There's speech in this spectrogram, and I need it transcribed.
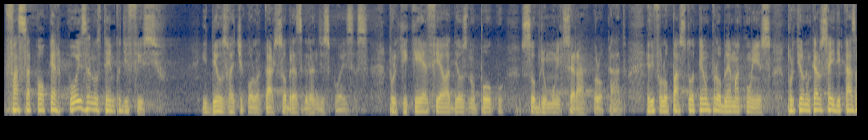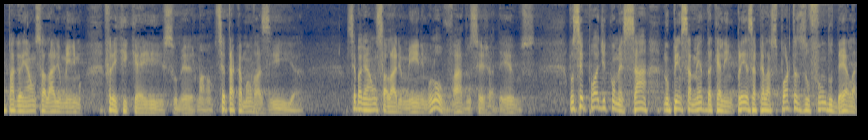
faça qualquer coisa no tempo difícil e Deus vai te colocar sobre as grandes coisas, porque quem é fiel a Deus no pouco, sobre o muito será colocado. Ele falou, pastor, tem um problema com isso, porque eu não quero sair de casa para ganhar um salário mínimo. Falei, que que é isso, meu irmão? Você está com a mão vazia. Você vai ganhar um salário mínimo, louvado seja Deus. Você pode começar no pensamento daquela empresa pelas portas do fundo dela,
